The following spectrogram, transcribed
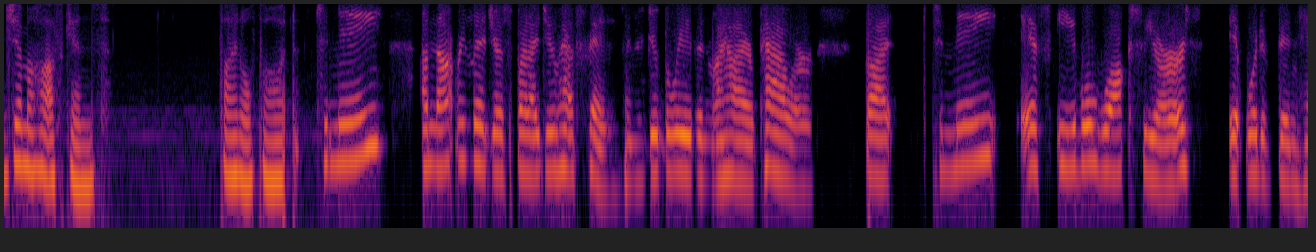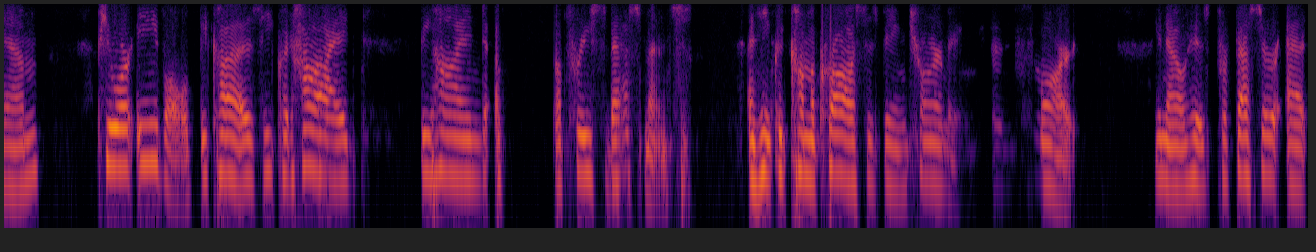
Gemma Hoskins, final thought. To me, I'm not religious, but I do have faith and I do believe in my higher power. But to me, if evil walks the earth, it would have been him. Pure evil, because he could hide behind a, a priest's vestments and he could come across as being charming and smart. You know, his professor at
